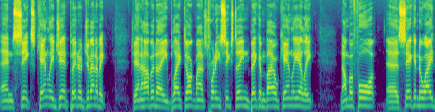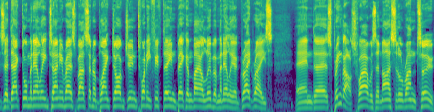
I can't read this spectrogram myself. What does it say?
and 6. Canley Jet, Peter Jovanovic. Jan Hubbard, a Black Dog, March 2016. Beckham Bale, Canley Ellie. Number 4, uh, second to eight, Zadactyl Manelli. Tony Rasmussen, a Black Dog, June 2015. Beckham Bale, Luba Manelli, a great race. And uh, Springvale Schwa was a nice little run too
